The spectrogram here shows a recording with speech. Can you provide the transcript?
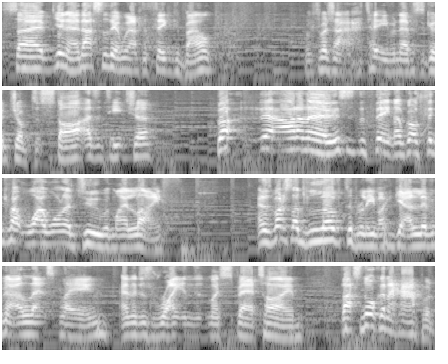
So, you know, that's something we have to think about. Not so much I don't even know if it's a good job to start as a teacher. But, I don't know, this is the thing. I've got to think about what I want to do with my life. And as much as I'd love to believe I could get a living out of Let's Playing and then just write in my spare time, that's not going to happen.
